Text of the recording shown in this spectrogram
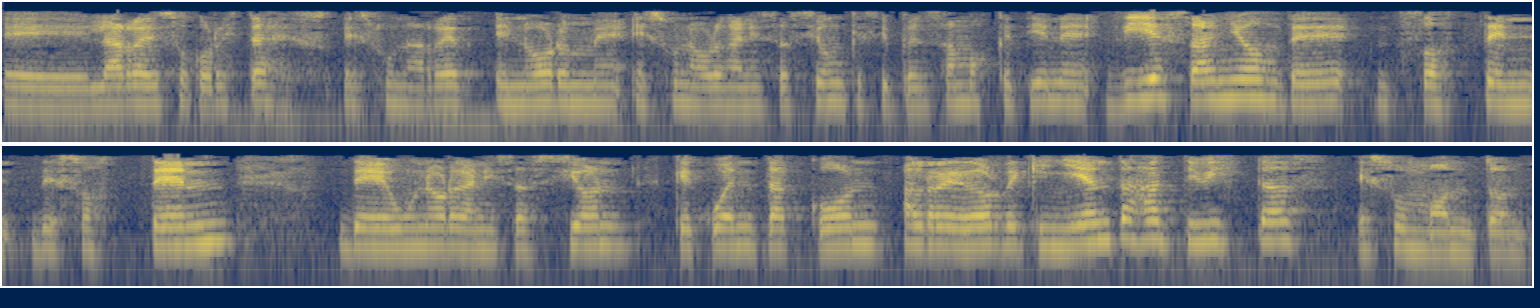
Eh, la red de socorristas es, es, una red enorme, es una organización que si pensamos que tiene 10 años de sostén, de sostén de una organización que cuenta con alrededor de 500 activistas es un montón,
